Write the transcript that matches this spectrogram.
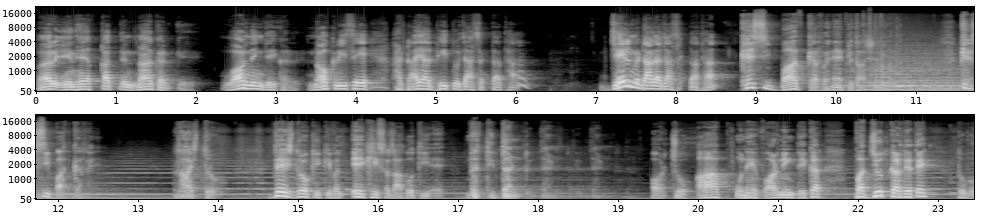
पर इन्हें कत्ल ना करके वार्निंग देकर नौकरी से हटाया भी तो जा सकता था। जेल में डाला जा सकता था। कैसी बात कर रहे हैं पिताश्री कैसी बात कर रहे हैं? राजद्रोह। देशद्रोह की केवल एक ही सजा होती है मृत्यु दंड और जो आप उन्हें वार्निंग देकर पदच्युत कर देते तो वो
